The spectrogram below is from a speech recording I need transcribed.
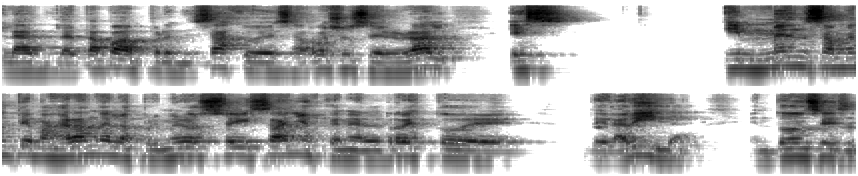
la, la etapa de aprendizaje o de desarrollo cerebral es inmensamente más grande en los primeros seis años que en el resto de, la vida. Entonces,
